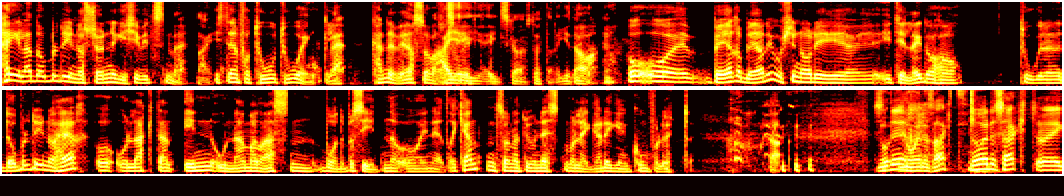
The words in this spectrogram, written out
hele dobbeltdyna skjønner jeg ikke vitsen med. Istedenfor to, to enkle. Kan det være så Nei, jeg, jeg skal støtte deg i det. Ja. Og, og bedre blir det jo ikke når de i tillegg da har tatt denne dobbeltdyna her og, og lagt den inn under madrassen både på sidene og i nedre kanten, sånn at du nesten må legge deg i en konvolutt. Ja. Nå, det- nå er det sagt. Nå er det sagt, og jeg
